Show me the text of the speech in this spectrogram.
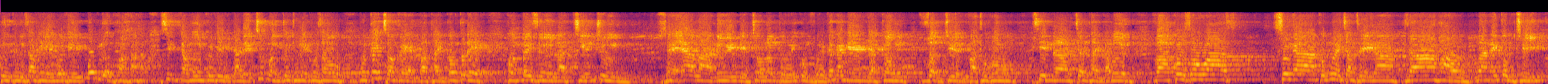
từ từ ra về bởi vì bốc lượng hóa. xin cảm ơn quý vị đã đến chúc mừng cho chú đề cô dâu một cách trọn vẹn và thành công tốt đẹp. Còn bây giờ là chiến trường sẽ là nơi để cho Lâm tới cùng với các anh em nhà công vận chuyển và thu gom. Xin uh, chân thành cảm ơn và cô dâu uh, Xuân Nga cũng người chàng à, rể uh, ra hào ra ngay cổng chính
